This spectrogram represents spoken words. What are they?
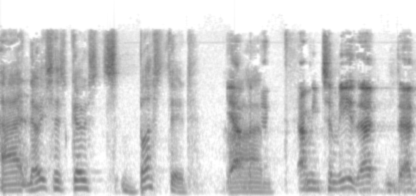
Uh, no, it says ghosts busted. Yeah, um, I mean, to me, that that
